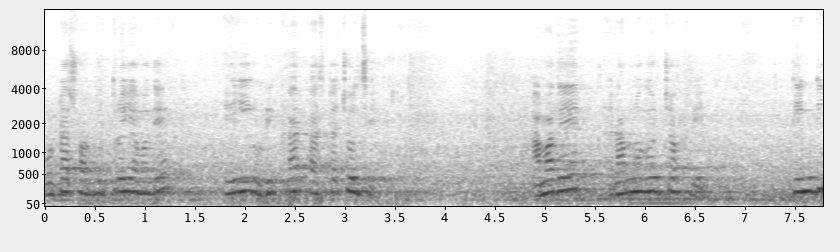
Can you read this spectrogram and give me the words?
গোটা সর্বত্রই আমাদের এই অভিক্ষার কাজটা চলছে। আমাদের রামনগর চক্রে তিনটি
